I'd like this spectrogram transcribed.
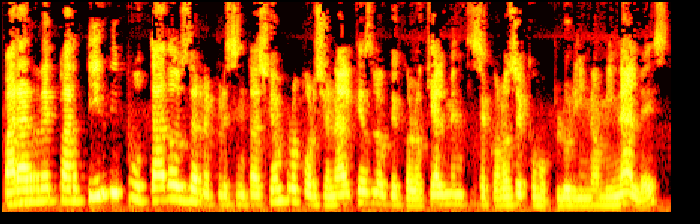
Para repartir diputados de representación proporcional, que es lo que coloquialmente se conoce como plurinominales.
